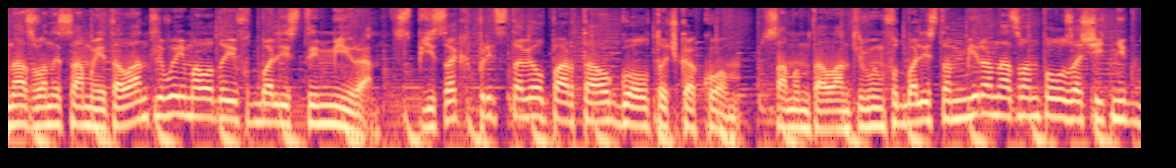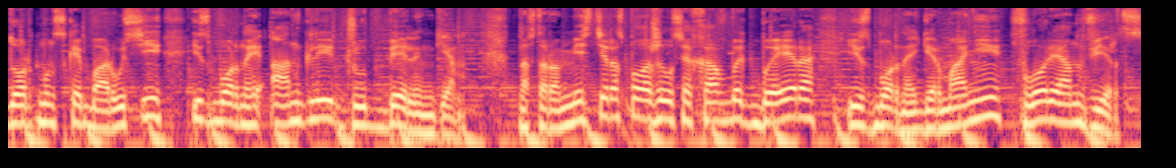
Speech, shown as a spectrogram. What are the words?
названы самые талантливые молодые футболисты мира. Список представил портал goal.com. Самым талантливым футболистом мира назван полузащитник Дортмундской Боруссии и сборной Англии Джуд Беллингем. На втором месте расположился хавбек Бейера и сборной Германии Флориан Вирц.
